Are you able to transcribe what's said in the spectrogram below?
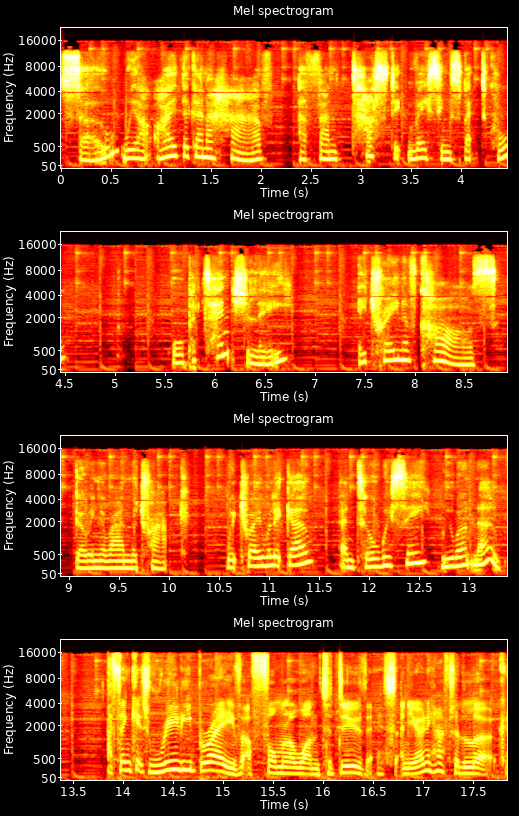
So we are either going to have a fantastic racing spectacle or potentially a train of cars going around the track. Which way will it go? Until we see, we won't know. I think it's really brave of Formula One to do this, and you only have to look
